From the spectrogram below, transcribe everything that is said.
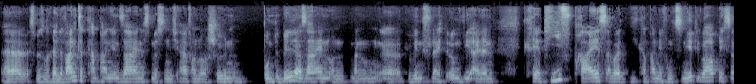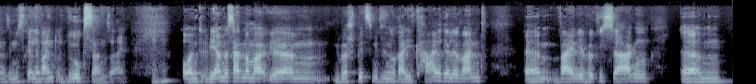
äh, es müssen relevante Kampagnen sein, es müssen nicht einfach nur schön bunte Bilder sein und man äh, gewinnt vielleicht irgendwie einen Kreativpreis, aber die Kampagne funktioniert überhaupt nicht, sondern sie muss relevant und wirksam sein. Mhm. Und wir haben das halt nochmal ähm, überspitzt mit diesem radikal relevant, ähm, weil wir wirklich sagen, ähm,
